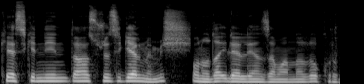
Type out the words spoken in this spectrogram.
Keskinliğin daha süresi gelmemiş. Onu da ilerleyen zamanlarda okurum.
